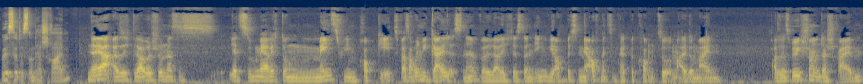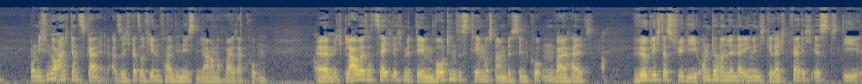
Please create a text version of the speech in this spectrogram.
Würdest du das unterschreiben? Naja, also ich glaube schon, dass es jetzt so mehr Richtung Mainstream-Pop geht, was auch irgendwie geil ist, ne? Weil dadurch das dann irgendwie auch ein bisschen mehr Aufmerksamkeit bekommt, so im Allgemeinen. Also das würde ich schon unterschreiben. Und ich finde ja. auch eigentlich ganz geil. Also ich werde es auf jeden Fall die nächsten Jahre noch weiter gucken. Okay. Ähm, ich glaube tatsächlich mit dem Voting-System muss man ein bisschen gucken, weil halt ja. wirklich das für die unteren Länder irgendwie nicht gerechtfertigt ist. Die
